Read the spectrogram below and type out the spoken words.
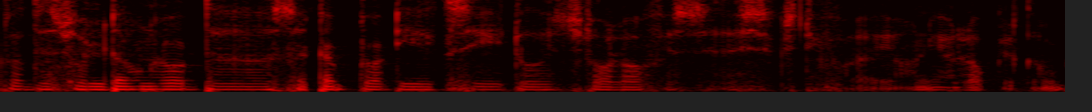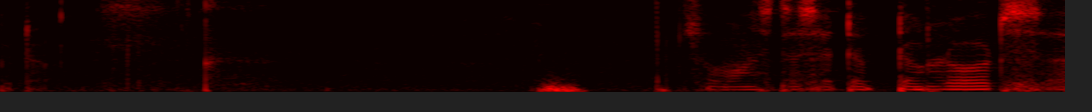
So this will download the setup.exe to install Office 365 on your local computer. So once the setup downloads, uh,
